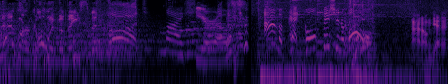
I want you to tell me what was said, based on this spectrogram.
Never go in the basement. Hot! My hero. I'm a pet goldfish in a bowl. I don't get it.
